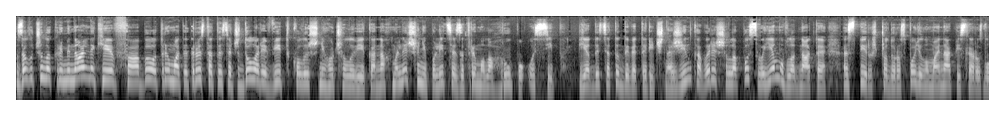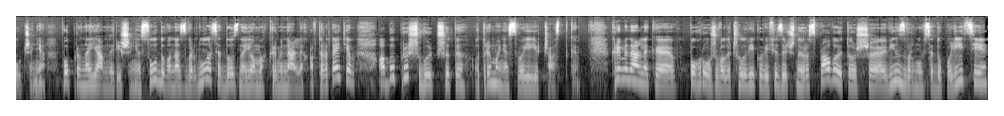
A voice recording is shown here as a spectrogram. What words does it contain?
Залучила кримінальників, аби отримати 300 тисяч доларів від колишнього чоловіка. На Хмельниччині поліція затримала групу осіб. 59-річна жінка вирішила по своєму владнати спір щодо розподілу майна після розлучення. Попри наявне рішення суду, вона звернулася до знайомих кримінальних авторитетів, аби пришвидшити отримання своєї частки. Кримінальники погрожували чоловікові фізичною розправою, тож він звернувся до поліції.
